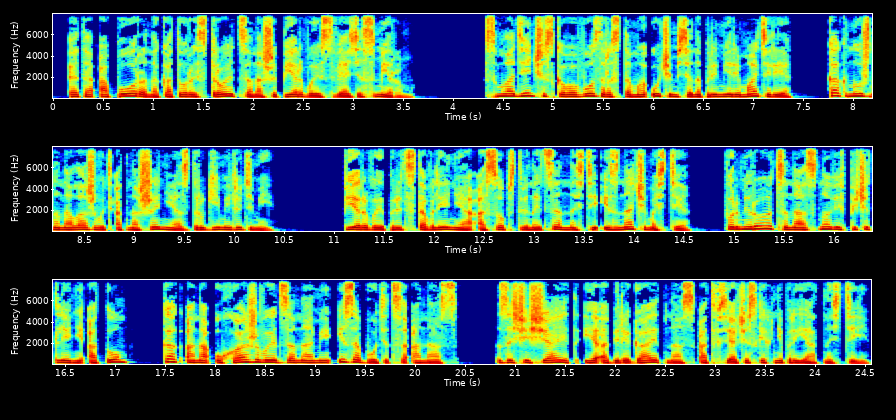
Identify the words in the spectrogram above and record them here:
— это опора, на которой строятся наши первые связи с миром. С младенческого возраста мы учимся на примере матери, как нужно налаживать отношения с другими людьми. Первые представления о собственной ценности и значимости формируются на основе впечатлений о том, как она ухаживает за нами и заботится о нас, защищает и оберегает нас от всяческих неприятностей.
